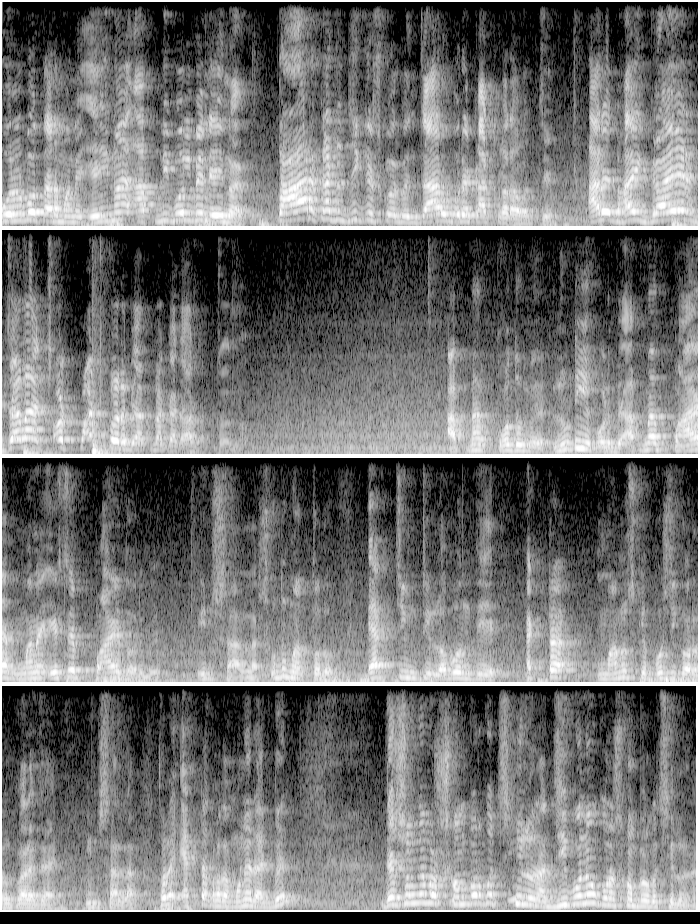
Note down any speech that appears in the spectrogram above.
বলব তার মানে এই নয়, আপনি বলবেন এই নয়। তার কাছে জিজ্ঞেস করবেন, যার উপরে কাজ করা হচ্ছে। আরে ভাই, গায়ের জ্বালায় ছটপাট করবে আপনার কাছে আসার জন্য। আপনার কদমে লুটিয়ে পড়বে, আপনার পায়ে মানে এসে পায়ে ধরবে, ইনশাআল্লাহ। শুধুমাত্র এক চিমটি লবণ দিয়ে একটা মানুষকে বশীকরণ করা যায়, ইনশাআল্লাহ। তবে একটা কথা মনে রাখবেন যার সঙ্গে আমার সম্পর্ক ছিল না, জীবনেও কোনো সম্পর্ক ছিল না।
